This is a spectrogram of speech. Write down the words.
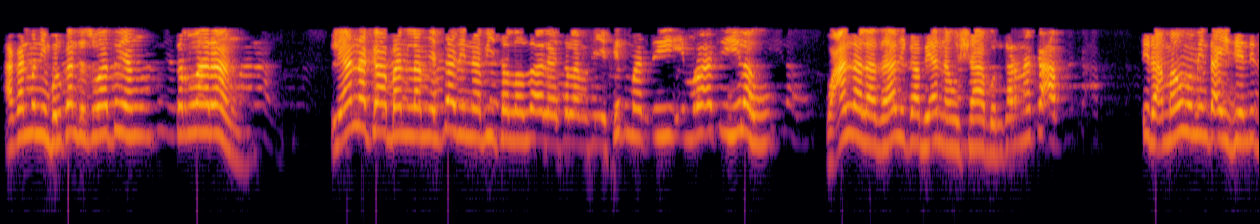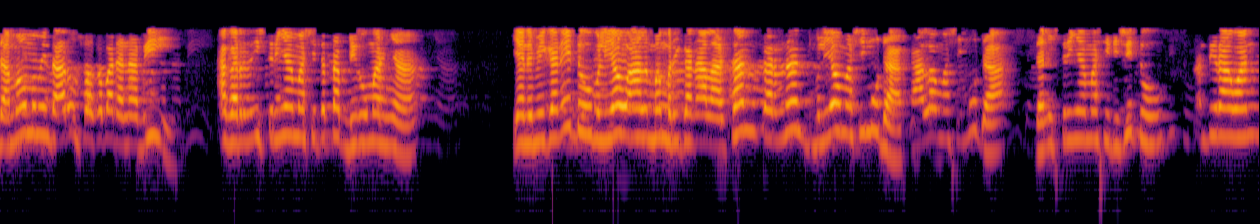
akan menimbulkan sesuatu yang terlarang. Lianna ka'ban lam yastadi nabi sallallahu alaihi wasallam fi khidmati imraatihi lahu wa 'allala dzalika bi annahu syabun. Karena Ka'ab tidak mau meminta izin tidak mau meminta rukhsah kepada nabi agar istrinya masih tetap di rumahnya. Yang demikian itu beliau memberikan alasan karena beliau masih muda. Kalau masih muda, dan istrinya masih di situ, nanti rawan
